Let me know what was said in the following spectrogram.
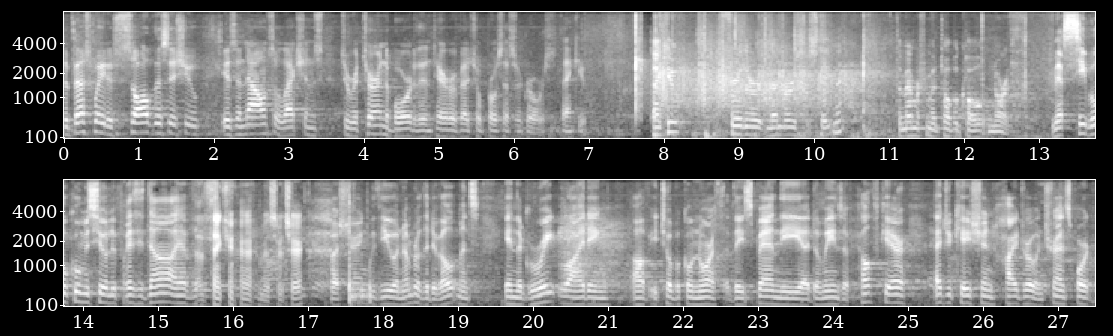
The best way to solve this issue is announce elections to return the board of the Ontario Vegetable Processor Growers. Thank you. Thank you. Further members' statement. The member from Etobicoke North. Merci beaucoup, Monsieur le Président. I have Uh, thank you, uh, Mr. Chair. uh, sharing with you a number of the developments in the great riding of Etobicoke North. They span the uh, domains of healthcare, education, hydro, and transport.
